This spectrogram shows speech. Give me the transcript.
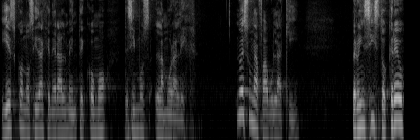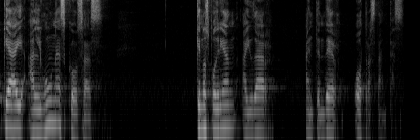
y es conocida generalmente como, decimos, la moraleja. No es una fábula aquí, pero insisto, creo que hay algunas cosas que nos podrían ayudar a entender otras tantas.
